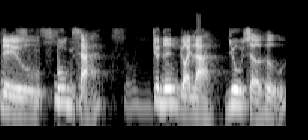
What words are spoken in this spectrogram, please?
đều buông xả, cho nên gọi là vô sở hữu.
